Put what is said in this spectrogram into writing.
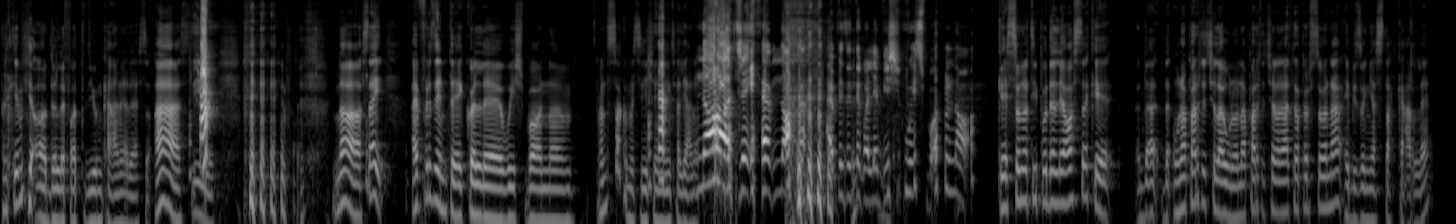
Perché mi ho delle foto di un cane adesso? Ah, sì. no, sai, hai presente quelle wishbone? Non so come si dice in italiano. No, cioè, no. Hai presente quelle wish- wishbone? No. Che sono tipo delle ossa che da- da- una parte ce l'ha uno, una parte ce l'ha l'altra persona e bisogna staccarle.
